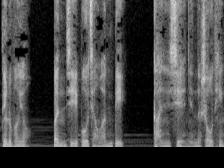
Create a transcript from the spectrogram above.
听众朋友，本集播讲完毕，感谢您的收听。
